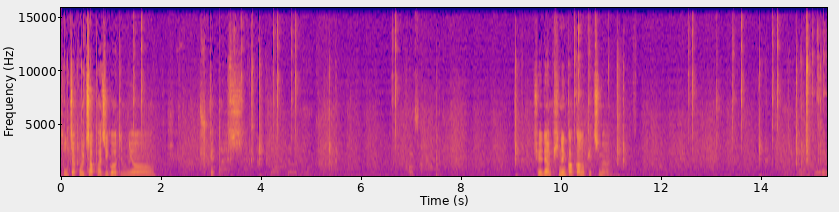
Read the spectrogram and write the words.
진짜 골치 아파지거든요. 죽겠다. 씨. 최대한 피는 깎아놓겠지만 네.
